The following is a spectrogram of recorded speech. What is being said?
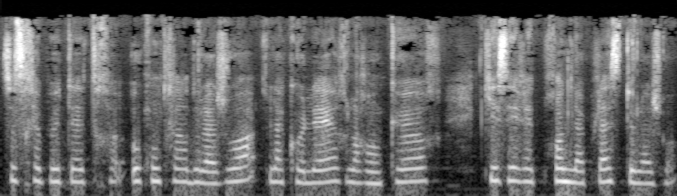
ce serait peut-être au contraire de la joie, la colère, la rancœur, qui essaierait de prendre la place de la joie.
